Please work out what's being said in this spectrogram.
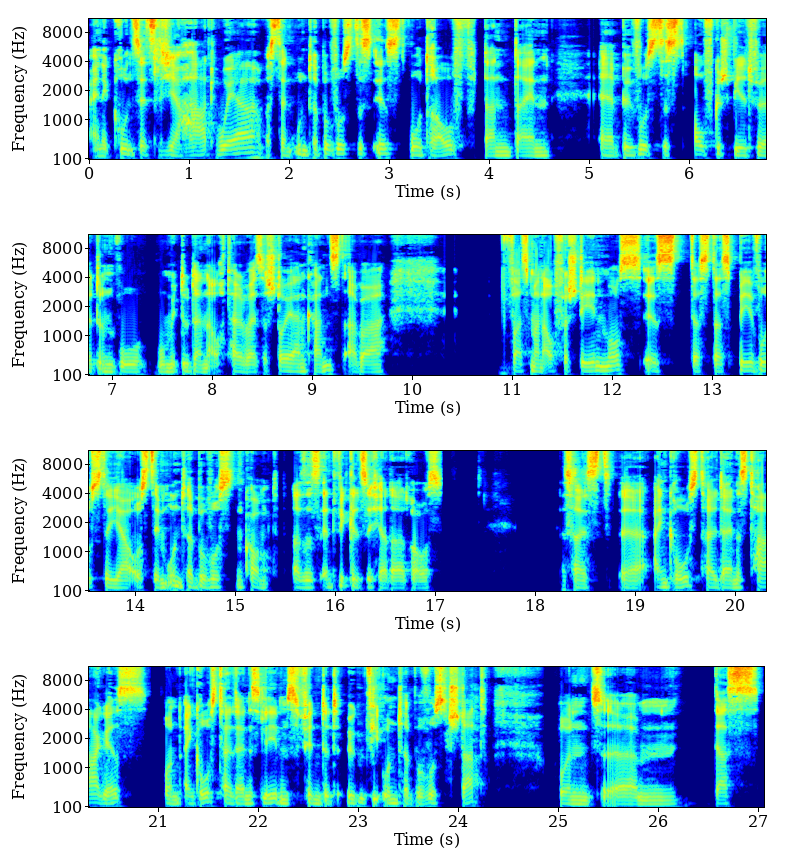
eine grundsätzliche Hardware, was dein Unterbewusstes ist, worauf dann dein äh, bewusstes aufgespielt wird und wo, womit du dann auch teilweise steuern kannst. Aber was man auch verstehen muss, ist, dass das Bewusste ja aus dem Unterbewussten kommt. Also es entwickelt sich ja daraus. Das heißt, äh, ein Großteil deines Tages und ein Großteil deines Lebens findet irgendwie unterbewusst statt. Und ähm, das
